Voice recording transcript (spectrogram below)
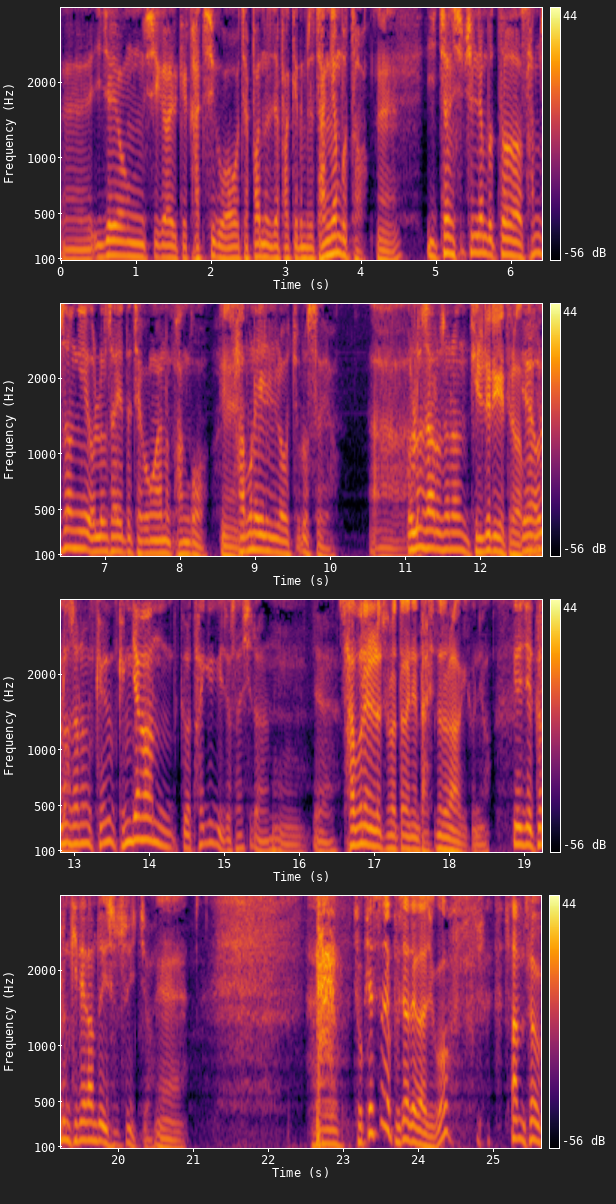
에, 이재용 씨가 이렇게 갇히고 재판을 이제 받게 되면서 작년부터 네. 2017년부터 삼성이 언론사에다 제공하는 광고 네. 4분의 1로 줄었어요. 아. 언론사로서는 길들이게 들어갔고. 예, 언론사는 굉- 굉장한 그 타격이죠, 사실은. 음. 예. 4분의 1로 줄었다가 그냥 다시 늘어나겠군요. 이제 그런 기대감도 있을 수 있죠. 예. 아유, 좋겠어요. 부자 돼가지고. 삼성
